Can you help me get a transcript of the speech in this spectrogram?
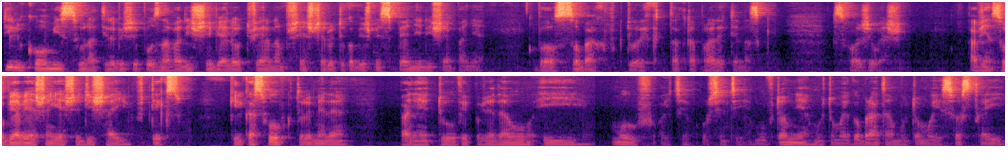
tylko umysł na tyle, byśmy poznawali siebie, ale otwiera nam przestrzeń do tego, byśmy spełnili się, Panie, w osobach, w których tak naprawdę Ty nas stworzyłeś. A więc objawia się jeszcze dzisiaj w s- kilka słów, które będę, Panie, tu wypowiadał i mów, Ojcze, proszę Cię, mów do mnie, mów do mojego brata, mów do mojej siostry i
